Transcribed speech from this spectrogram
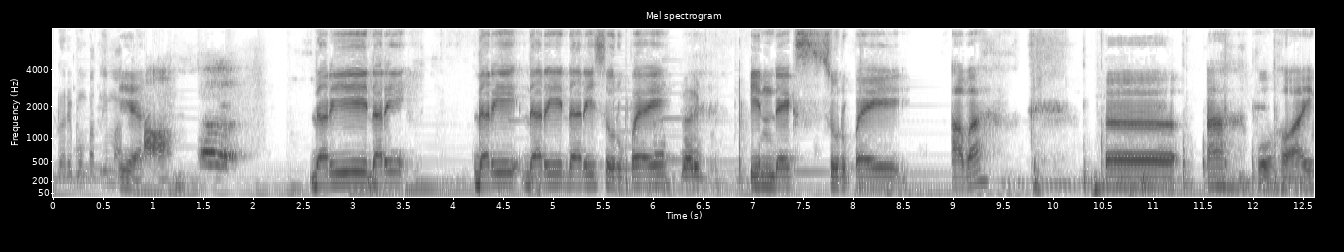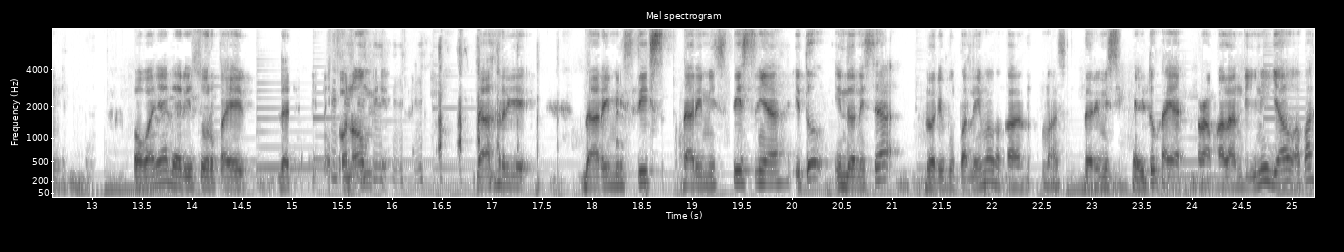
2045. iya. Ah, Dari dari dari dari dari survei 2000 indeks survei apa? Eh ah poho aing. Pokoknya dari survei dari ekonomi dari dari mistis dari mistisnya. Itu Indonesia 2045 bakal emas dari mistisnya. Itu kayak ramalan di ini jauh apa?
